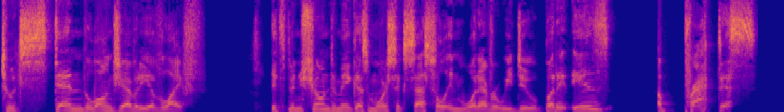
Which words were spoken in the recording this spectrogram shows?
to extend the longevity of life. It's been shown to make us more successful in whatever we do, but it is a practice.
